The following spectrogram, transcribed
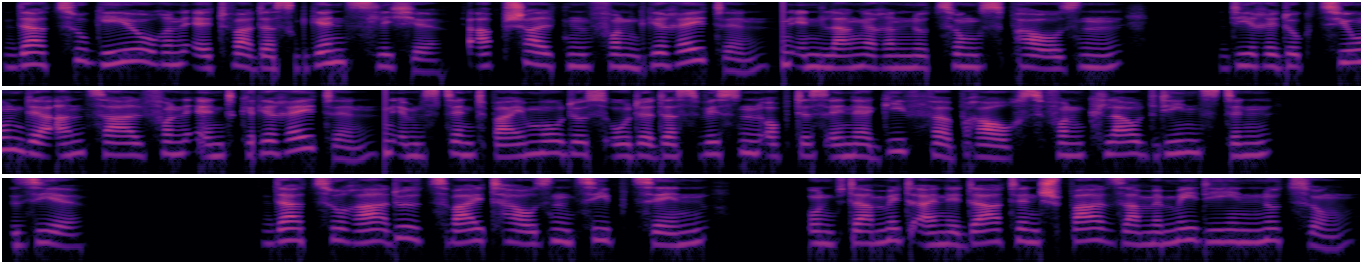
Dazu gehören etwa das gänzliche Abschalten von Geräten in langeren Nutzungspausen, die Reduktion der Anzahl von Endgeräten im Standby-Modus oder das Wissen ob des Energieverbrauchs von Cloud-Diensten, siehe dazu Radio 2017, und damit eine datensparsame Mediennutzung.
